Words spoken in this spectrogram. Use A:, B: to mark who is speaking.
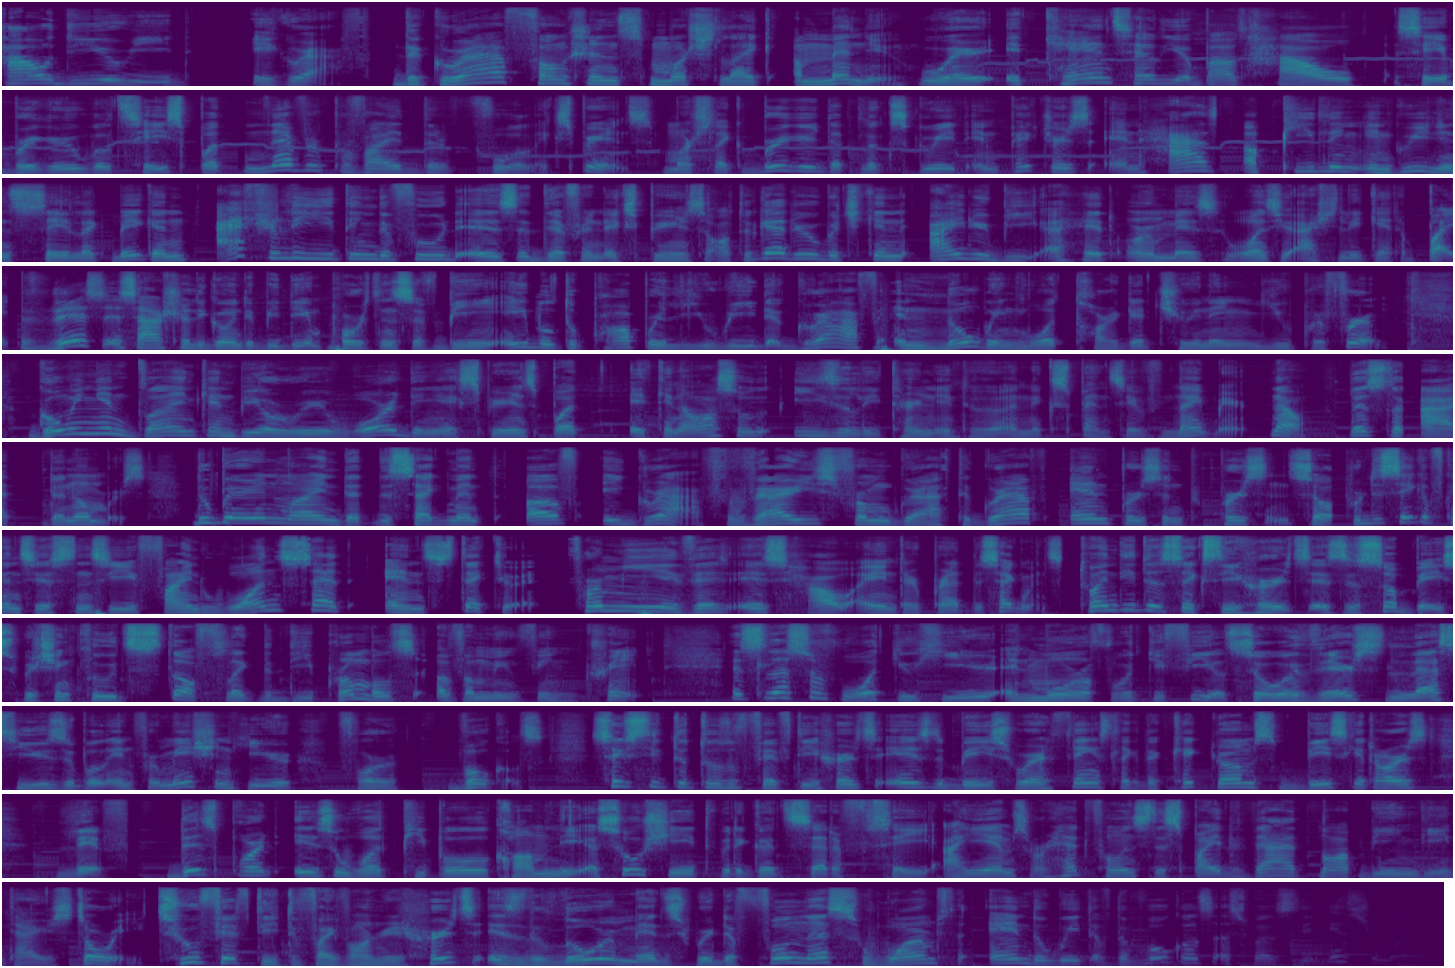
A: how do you read a graph. The graph functions much like a menu where it can tell you about how say a burger will taste but never provide the full experience. Much like a burger that looks great in pictures and has appealing ingredients say like bacon, actually eating the food is a different experience altogether which can either be a hit or miss once you actually get a bite. This is actually going to be the importance of being able to properly read a graph and knowing what target tuning you prefer. Going in blind can be a rewarding experience, but it can also easily turn into an expensive nightmare. Now, let's look at the numbers. Do bear in mind that the segment of a graph varies from graph to graph and person to person. So for the sake of consistency, find one set and stick to it. For me, this is how I interpret the segments. 20 to 60 Hz is the sub-bass, which includes stuff like the deep rumbles of a moving train. It's less of what you hear and more of what you feel, so there's less usable information here for vocals. 60 to 250 Hz is the bass where things like the kick drums, bass guitars live. This part is what people commonly associate with a good set of say IEMs or headphones despite that not being the entire story. 250 to 500 Hz is the lower mids where the fullness, warmth, and the weight of the vocals as well as the instrument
